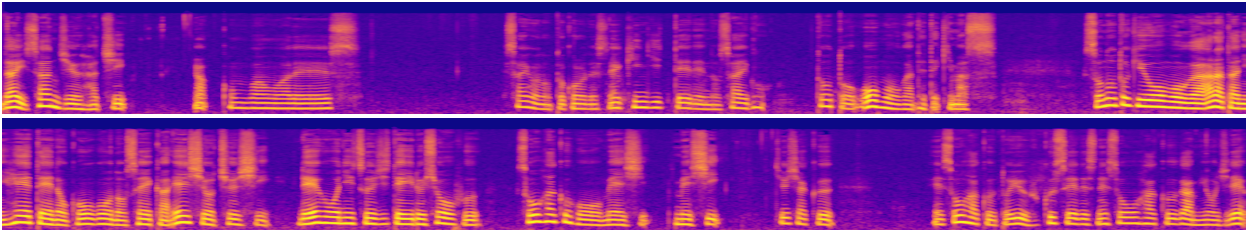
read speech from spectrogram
第38あこんばんはです。最後のところですね。近日停電の最後。とうとう王毛が出てきます。その時王毛が新たに平帝の皇后の成果英氏を中し礼法に通じている娼婦総白法を名し召し注釈総白という複製ですね。総白が名字で、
